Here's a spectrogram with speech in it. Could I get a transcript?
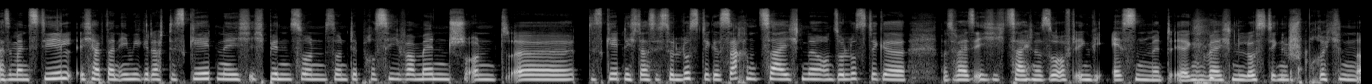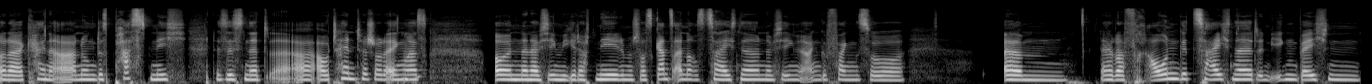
also mein Stil, ich habe dann irgendwie gedacht, das geht nicht. Ich bin so ein, so ein depressiver Mensch und äh, das geht nicht, dass ich so lustige Sachen zeichne und so lustige, was weiß ich, ich zeichne so oft irgendwie Essen mit irgendwelchen lustigen Sprüchen oder keine Ahnung. Das passt nicht. Das ist nicht äh, authentisch oder irgendwas. Und dann habe ich irgendwie gedacht, nee, du musst was ganz anderes zeichnen. Und dann habe ich irgendwie angefangen, so ähm, oder Frauen gezeichnet in irgendwelchen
